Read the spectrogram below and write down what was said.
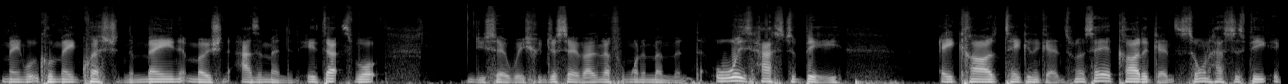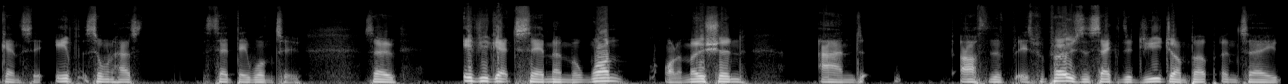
main what we call the main question, the main motion as amended. If that's what you say we can just say I've enough of one amendment. There always has to be a card taken against. When I say a card against, someone has to speak against it if someone has said they want to. So if you get to say Amendment 1 on a motion and after the, it's proposed and seconded, you jump up and say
